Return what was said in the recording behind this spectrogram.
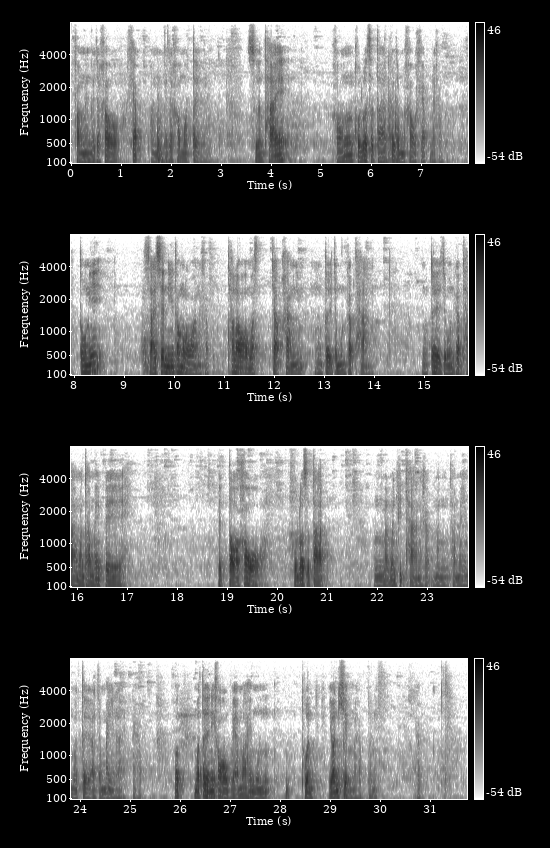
ฝั่งหนึ่งก็จะเข้าแคปฝั่งหนึ่งก็จะเข้ามอเตอร์ ส่วนท้ายของโคนรวดสตาร์ทก็จะมาเข้าแคปนะครับ ตรงนี้สายเส้นนี้ต้องระวังนะครับ ถ้าเราเอามาจับข้างนี้มอเตอร์จะหมุนกลับทาง มอเตอร์จะหมุนกลับทางมันทำให้ไป ไปต่อเข้าโคนรสตาร์ท มันมันผิดทางนะครับ มันทำให้มอเตอร์อาจจะไหม้ได้นะครับ เพราะมอเตอร์นี้เขาออกแบบมาให้หมุนทวนย้อนเข็มนะครับตัวนี้ครับ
